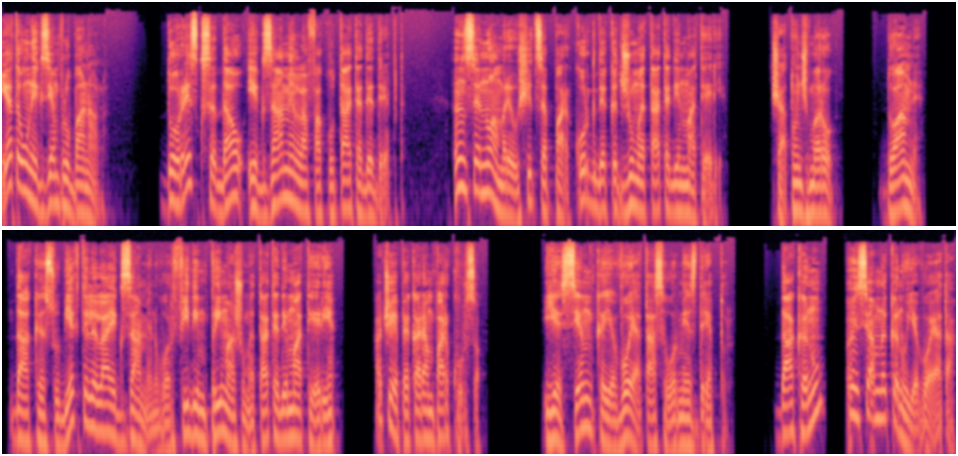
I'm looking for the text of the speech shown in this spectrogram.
Iată un exemplu banal. Doresc să dau examen la facultatea de drept, însă nu am reușit să parcurg decât jumătate din materie. Și atunci mă rog, Doamne, dacă subiectele la examen vor fi din prima jumătate de materie, aceea pe care am parcurs-o, e semn că e voia ta să urmezi dreptul. Dacă nu, înseamnă că nu e voia ta.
